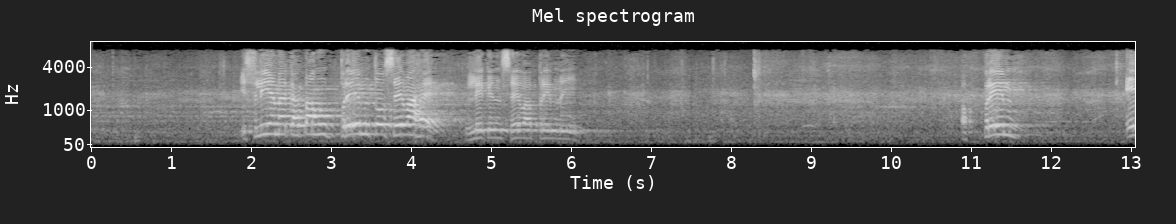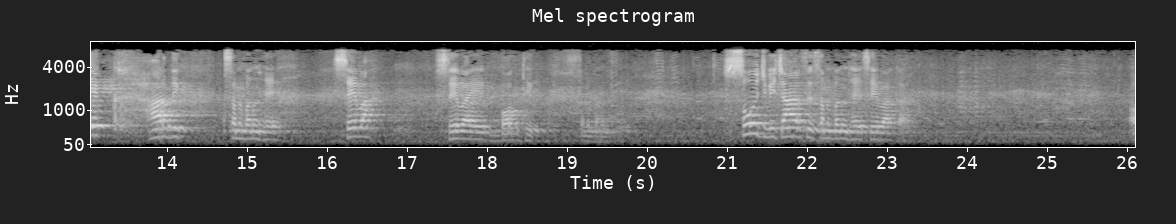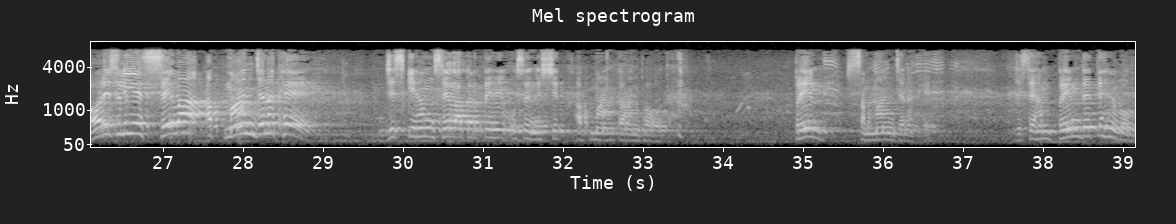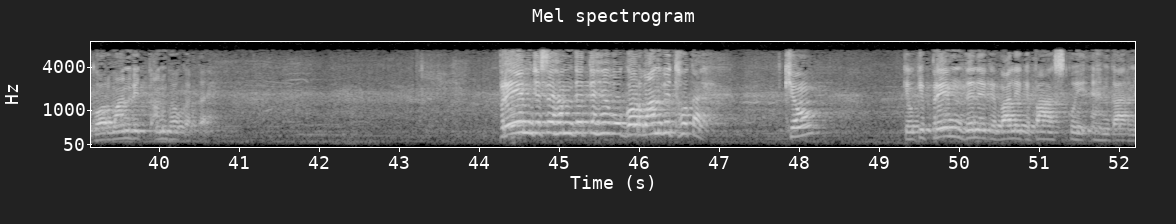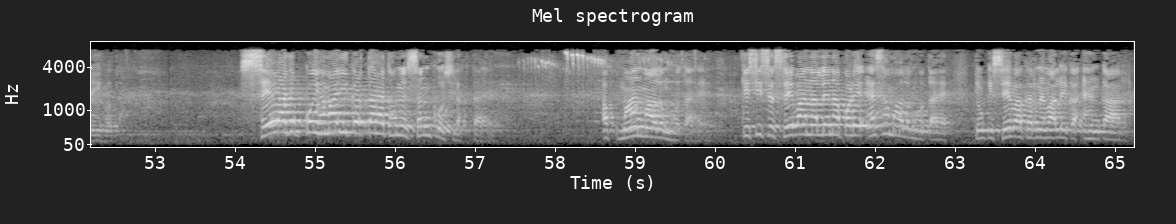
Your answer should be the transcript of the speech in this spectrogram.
इसलिए मैं कहता हूँ, प्रेम तो सेवा है, लेकिन सेवा प्रेम नहीं और प्रेम एक हार्दिक संबंध है। सेवा सेवा एक बौद्धिक संबंध है। सोच विचार से संबंध है सेवा का। और इसलिए सेवा अपमानजनक है। जिसकी हम सेवा करते हैं, उसे निश्चित अपमान का अनुभव होता है। प्रेम सम्मानजनक है। जिसे हम प्रेम देते हैं, वो गौरवान्वित अनुभव करता है। प्रेम जिसे हम देते हैं वो गौरवान्वित होता है। क्यों? क्योंकि प्रेम देने के वाले के पास कोई अहंकार नहीं होता। सेवा जब कोई हमारी करता है तो हमें संकोच लगता है। अपमान मालूम होता है। किसी से सेवा न लेना पड़े ऐसा मालूम होता है, क्योंकि सेवा करने वाले का अहंकार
